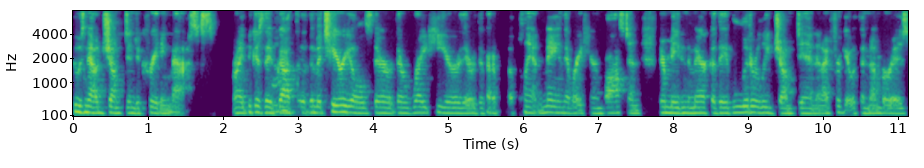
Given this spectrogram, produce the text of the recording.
who's now jumped into creating masks, right? Because they've got the, the materials, they're they're right here, they're they've got a, a, plant in Maine, they're right here in Boston, they're made in America. They've literally jumped in, and I forget what the number is,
